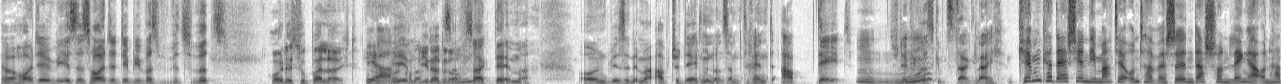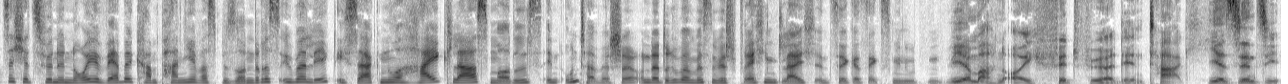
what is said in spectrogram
Äh, heute, wie ist es heute, Dippi? Was wird's? wird's? Heute super leicht. Ja. Wie kommt immer. jeder drauf. Das sagt er immer. Und wir sind immer up to date mit unserem Trend-Update. Steffi, was gibt's da gleich? Kim Kardashian, die macht ja Unterwäsche, das schon länger und hat sich jetzt für eine neue Werbekampagne was Besonderes überlegt. Ich sag nur High-Class-Models in Unterwäsche und darüber müssen wir sprechen gleich in circa sechs Minuten. Wir machen euch fit für den Tag. Hier sind sie.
